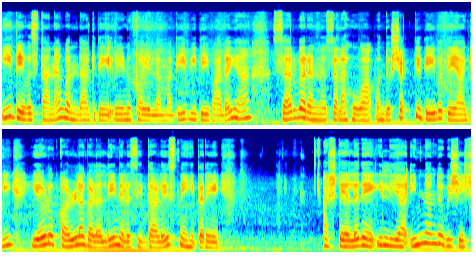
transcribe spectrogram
ಈ ದೇವಸ್ಥಾನ ಒಂದಾಗಿದೆ. ರೇಣುಕಾ ಯಲ್ಲಮ್ಮ ದೇವಿ ದೇವಾಲಯ ಸರ್ವರನ್ನು ಸಲಹುವ ಒಂದು ಶಕ್ತಿ ದೇವತೆಯಾಗಿ ಏಳು ಕಳ್ಳಗಳಲ್ಲಿ ನೆಲೆಸಿದ್ದಾಳೆ ಸ್ನೇಹಿತರೆ. ಅಷ್ಟೇ ಅಲ್ಲದೆ ಇಲ್ಲಿಯ ಇನ್ನೊಂದು ವಿಶೇಷ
